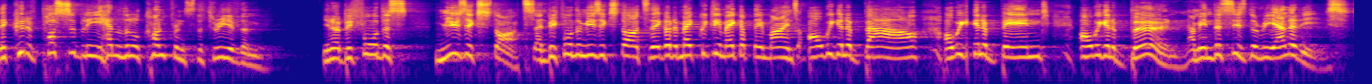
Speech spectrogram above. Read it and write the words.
they could have possibly had a little conference, the three of them, you know, before this music starts, and before the music starts, they've got to make, quickly make up their minds are we going to bow? Are we going to bend? Are we going to burn? I mean, this is the realities.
